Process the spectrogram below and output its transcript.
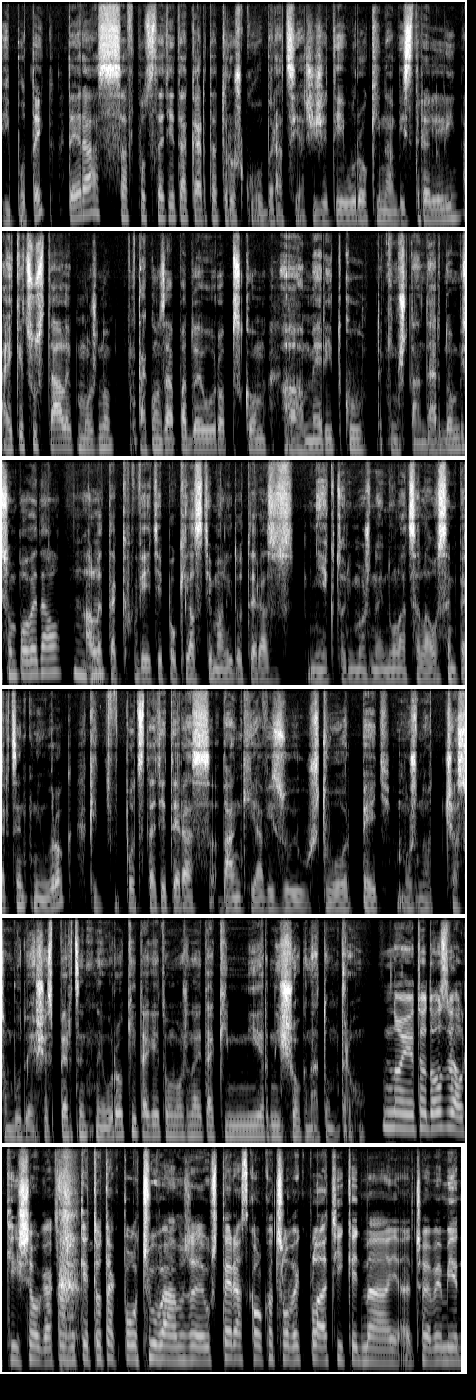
hypoték. Teraz sa v podstate tá karta trošku obracia, čiže tie úroky nám vystrelili, aj keď sú stále možno v takom západoeurópskom meritku takým štandardom by som povedal, Mm-hmm. Ale tak viete, pokiaľ ste mali doteraz niektorý možno aj 0,8% úrok, keď v podstate teraz banky avizujú 4, 5, možno časom budú aj 6% úroky, tak je to možno aj taký mierny šok na tom trhu. No je to dosť veľký šok, akože keď to tak počúvam, že už teraz koľko človek platí, keď má, čo ja viem, 1%,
